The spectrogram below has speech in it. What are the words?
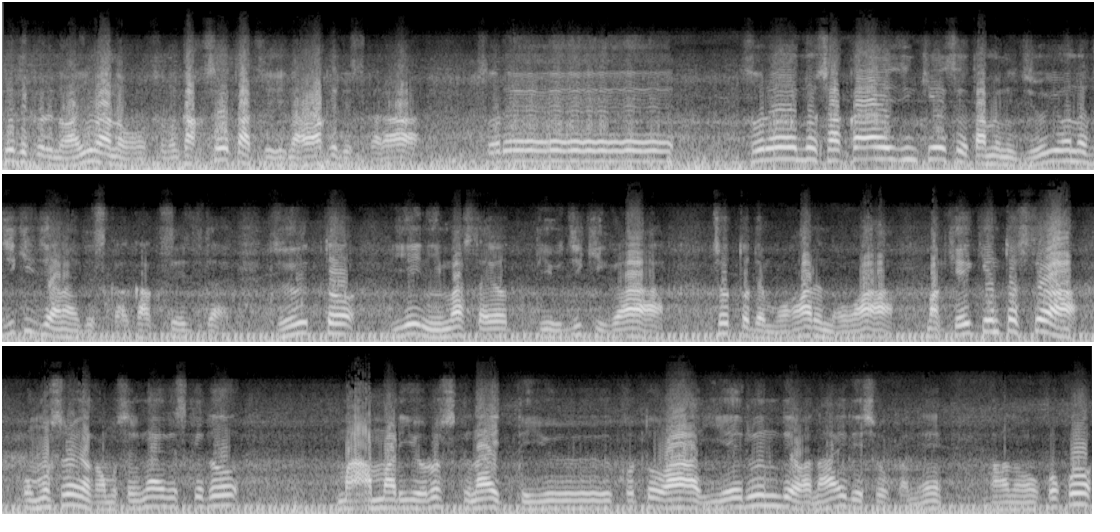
出てくるのは今のその学生たちなわけですから、それそれの社会人形成のために重要な時期じゃないですか、学生時代。ずっと家にいましたよっていう時期がちょっとでもあるのは、まあ、経験としては面白いのかもしれないですけど、まあ、あんまりよろしくないっていうことは言えるんではないでしょうかね。あのここ、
